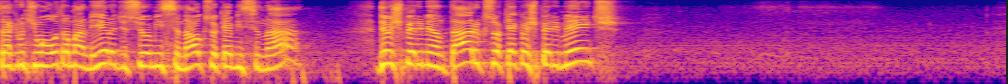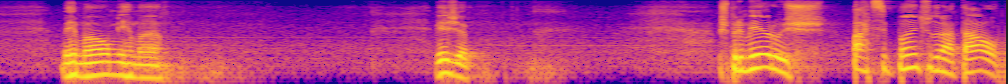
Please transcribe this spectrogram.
Será que não tinha uma outra maneira de o Senhor me ensinar o que o Senhor quer me ensinar? De eu experimentar o que o Senhor quer que eu experimente? Meu irmão, minha irmã, veja, os primeiros participantes do Natal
